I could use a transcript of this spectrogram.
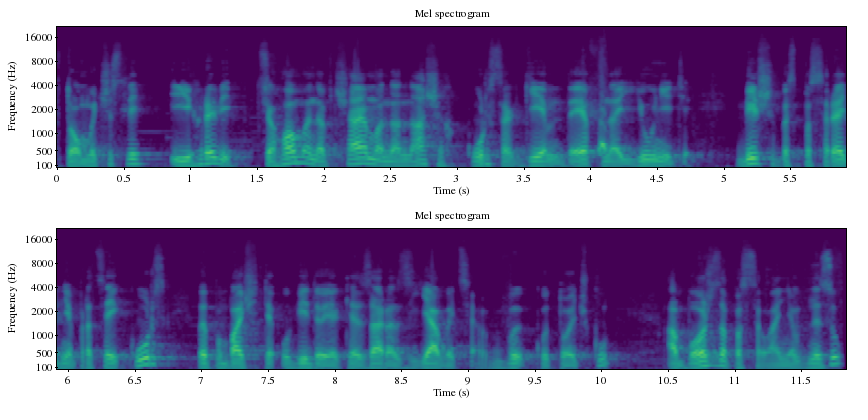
в тому числі і ігрові. Цього ми навчаємо на наших курсах GameDev на Unity. Більше безпосередньо про цей курс ви побачите у відео, яке зараз з'явиться в куточку, або ж за посиланням внизу.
